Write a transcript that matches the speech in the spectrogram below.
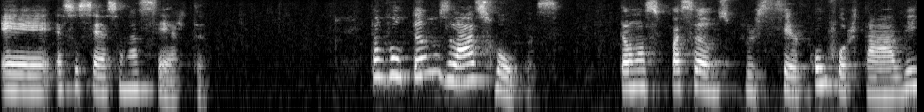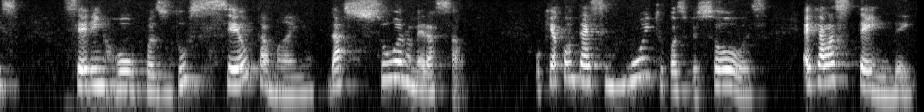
é, é sucesso na certa. Então, voltamos lá às roupas. Então, nós passamos por ser confortáveis, serem roupas do seu tamanho, da sua numeração. O que acontece muito com as pessoas é que elas tendem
